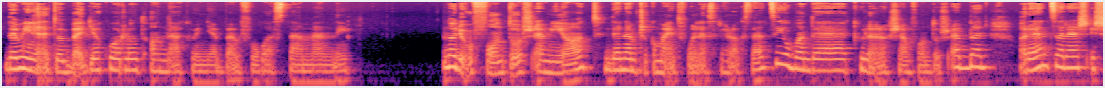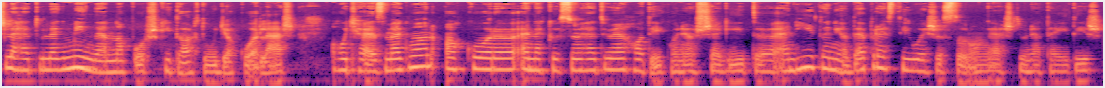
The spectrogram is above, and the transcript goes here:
de minél többet gyakorlod, annál könnyebben fog aztán menni. Nagyon fontos emiatt, de nem csak a mindfulness relaxációban, de különösen fontos ebben, a rendszeres és lehetőleg mindennapos kitartó gyakorlás. Hogyha ez megvan, akkor ennek köszönhetően hatékonyan segít enyhíteni a depresszió és a szorongás tüneteit is.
